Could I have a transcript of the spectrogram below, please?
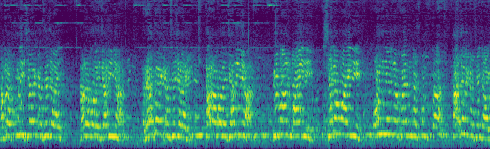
আমরা পুলিশের কাছে যাই, তারা বলে, জানি না। র্যাবের কাছে যাই, তারা বলে, জানি না, বিমান বাহিনী, সেনাবাহিনী, অন্যান্য গোয়েন্দা সংস্থা তাদের কাছে যাই,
